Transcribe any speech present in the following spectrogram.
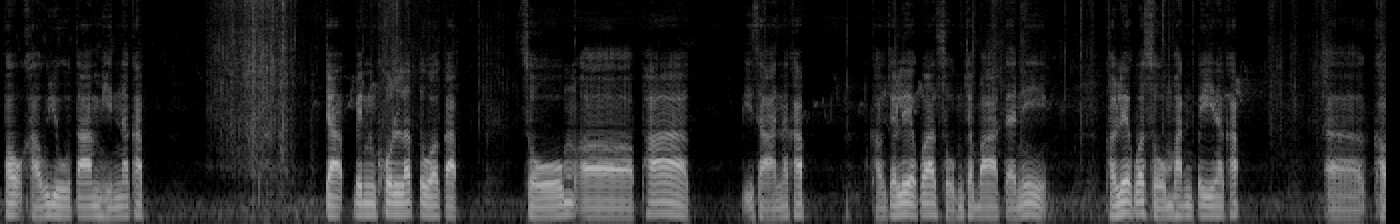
เพราะเขาอยู่ตามหินนะครับ จะเป็นคนละตัวกับโสมภาคอีสานนะครับ เขาจะเรียกว่าโสมชบาแต่นี่เขาเรียกว่าโสมพันปีนะครับเเขา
